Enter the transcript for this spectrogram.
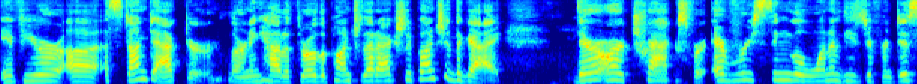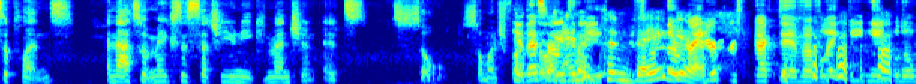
If you're a, a stunt actor, learning how to throw the punch without actually punching the guy. There are tracks for every single one of these different disciplines and that's what makes this such a unique convention. It's so so much fun. Yeah, that's and it's in Vegas. The writer perspective of like being able to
